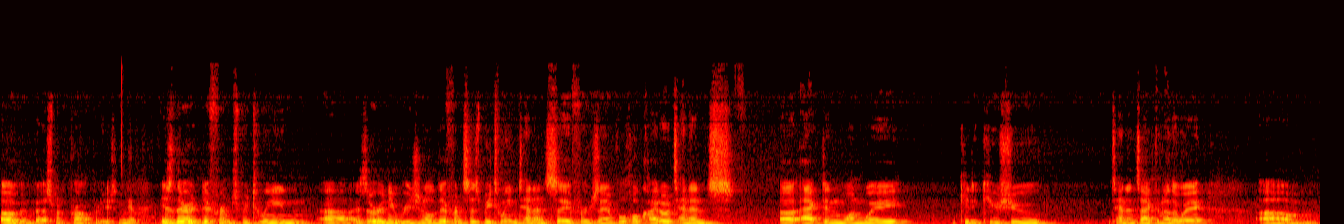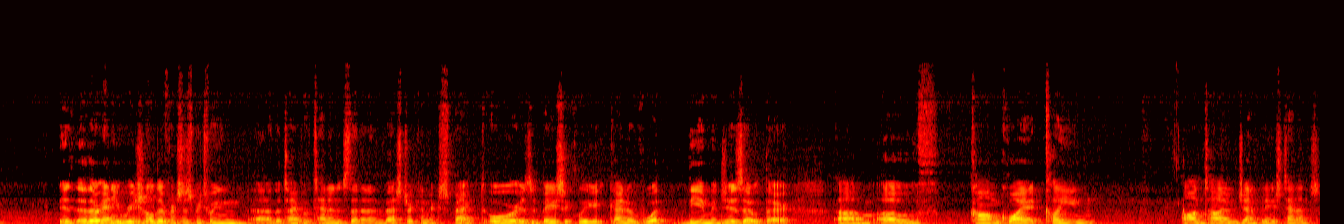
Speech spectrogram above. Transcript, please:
of investment properties, Yep. is there a difference between? Uh, is there any regional differences between tenants? Say, for example, Hokkaido tenants uh, act in one way, Kitakyushu tenants act another way. Um, are there any regional differences between uh, the type of tenants that an investor can expect, or is it basically kind of what the image is out there um, of calm, quiet, clean, on-time Japanese tenants?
